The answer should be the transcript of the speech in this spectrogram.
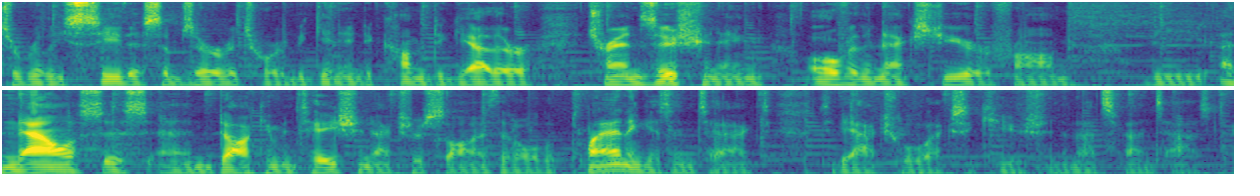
to really see this observatory beginning to come together, transitioning over the next year from the analysis and documentation exercise that all the planning is intact to the actual execution and that's fantastic.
